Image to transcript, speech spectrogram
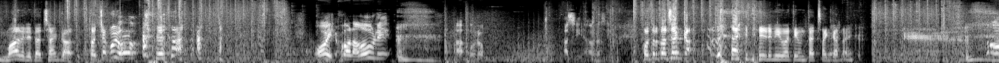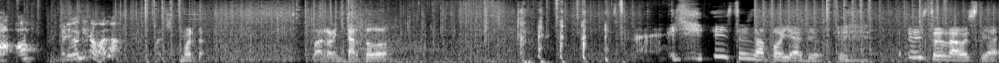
Madre Tachanka. ¡Tachanka! ¡Uy! ¡Uy! ¡Con la doble! Ah, ¿o no? Ah, sí, ahora sí. ¡Otro tiene el enemigo tiene un Tachanka también. ¡Oh! ¡Oh! No le he dado ni una bala. Falso. Muerta. Para reventar todo. Esto es la polla, tío. Esto es la hostia.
